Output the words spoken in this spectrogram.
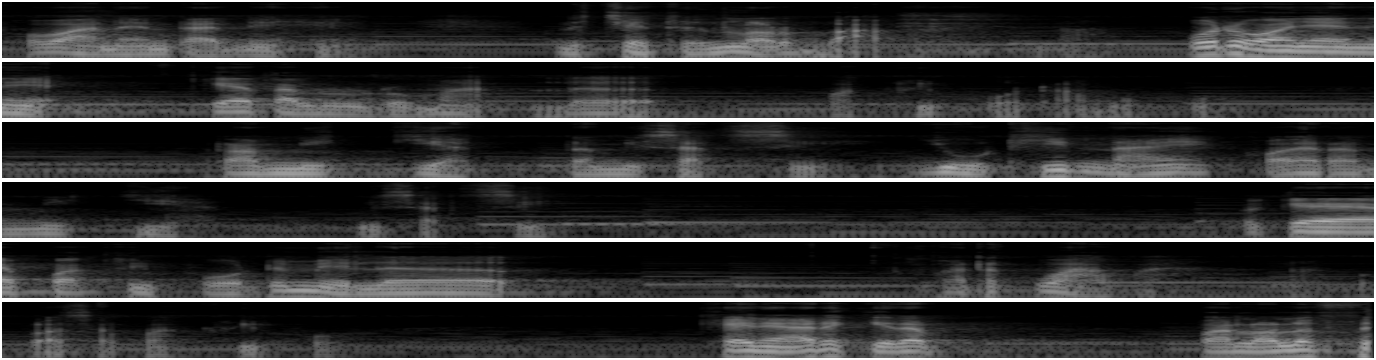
เพราะว่าในแต่นี้ในเชิดถึงหลอดบาปเพราะว่าอย่างนี้แกตาลุรุมาเลอะวักคริโปเราโมกุเรามีเกียรติเรามีศักดิ์ศรีอยู่ที่ไหนขอให้เรามีเกียรติมีศักดิ์ศรี แกปักคริโปได้เมเลอะพัตกว่าป่ะพวกเราสักปักคริโปแค่นี้ได้เกี่ยวกับปาเราเลเฟ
